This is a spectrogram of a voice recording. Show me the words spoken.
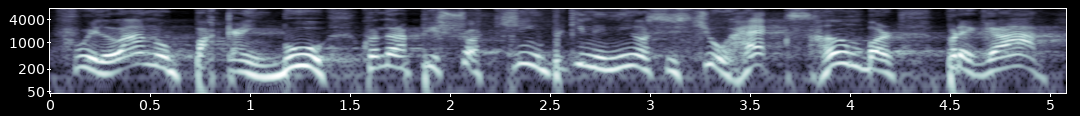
Fui lá no Pacaembu, quando era pichotinho, pequenininho, assisti o Rex Rambart pregar.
